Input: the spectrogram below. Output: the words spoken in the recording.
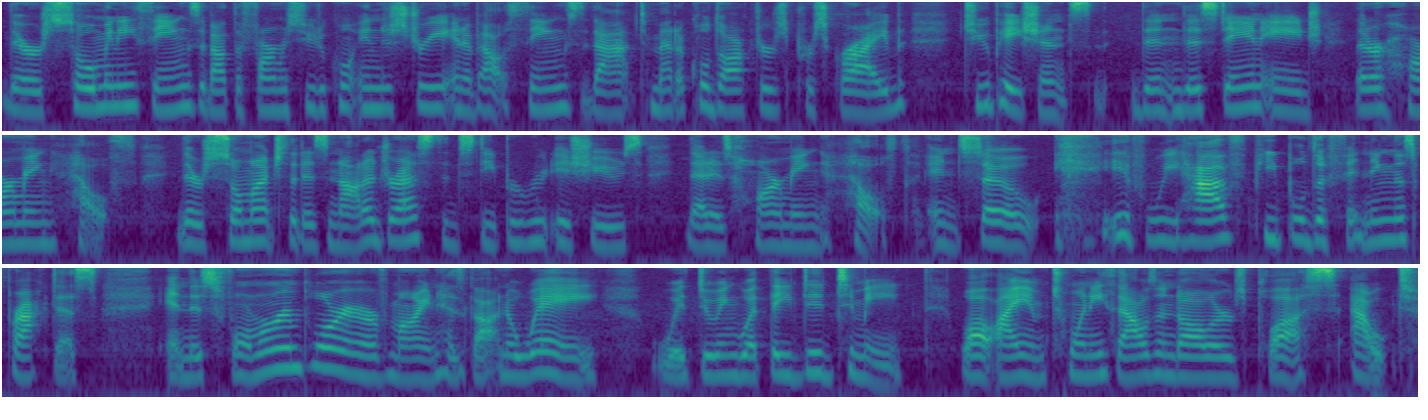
There are so many things about the pharmaceutical industry and about things that medical doctors prescribe to patients in this day and age that are harming health. There's so much that is not addressed that's deeper root issues that is harming health. And so, if we have people defending this practice, and this former employer of mine has gotten away with doing what they did to me while I am $20,000 plus out,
